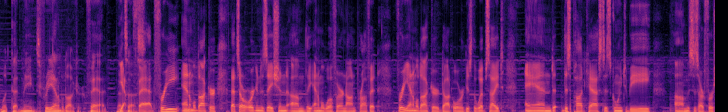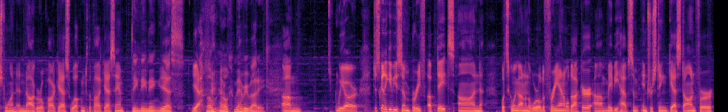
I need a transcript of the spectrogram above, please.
what that means. Free Animal Doctor, FAD. That's yeah, us. FAD, Free Animal Doctor. That's our organization, um, the animal welfare nonprofit. FreeAnimalDoctor.org is the website. And this podcast is going to be, um, this is our first one, inaugural podcast. Welcome to the podcast, Sam. Ding, ding, ding. Yes. Yeah. Welcome, welcome everybody. We are just going to give you some brief updates on what's going on in the world of Free Animal Doctor. Um, maybe have some interesting guest on for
